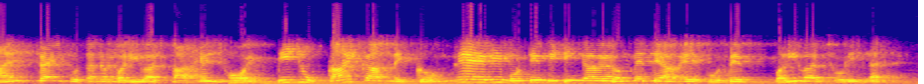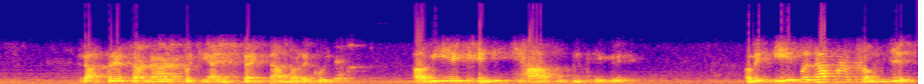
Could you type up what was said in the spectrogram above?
આઈન્સ્ટાઈન પોતાના પરિવાર સાથે જ હોય. બીજું કાંઈ કામ નહીં. ગમે એવી મોટી મિટિંગ આવે, ગમે તે આવે પોતે પરિવાર છોડી ના જાય. રાત્રે સાડા આઠ પછી આઈન્સ્ટાઈન ના મળે કોઈ. આવી એક એની છાપ ઊભી થઈ ગઈ. હવે એ બધા પણ સમજે.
